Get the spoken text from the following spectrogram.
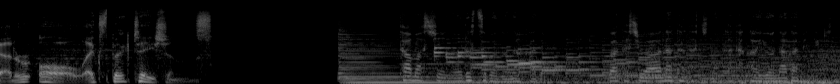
Shatter all expectations. 魂のるつぼの中で私はあなたたちの戦いを眺めてきた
